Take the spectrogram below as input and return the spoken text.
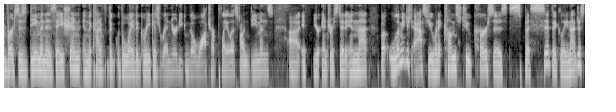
versus demonization in the kind of the, the way the Greek is rendered. You can go watch our playlist on demons uh, if you're interested in that. But let me just ask you when it comes to curses specifically, not just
